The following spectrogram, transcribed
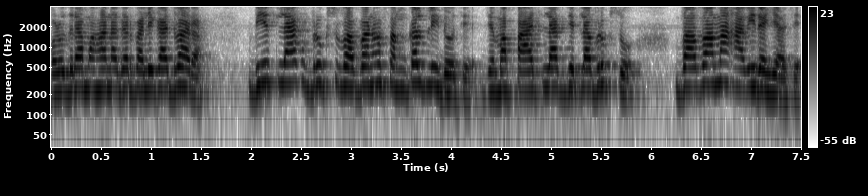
વડોદરા મહાનગરપાલિકા દ્વારા વીસ લાખ વૃક્ષ વાવવાનો સંકલ્પ લીધો છે, જેમાં પાંચ લાખ જેટલા વૃક્ષો વાવવામાં આવી રહ્યા છે.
